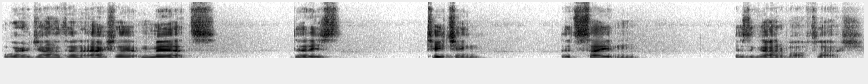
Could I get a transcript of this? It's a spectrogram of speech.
where Jonathan actually admits that he's teaching that Satan is the God of all flesh.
